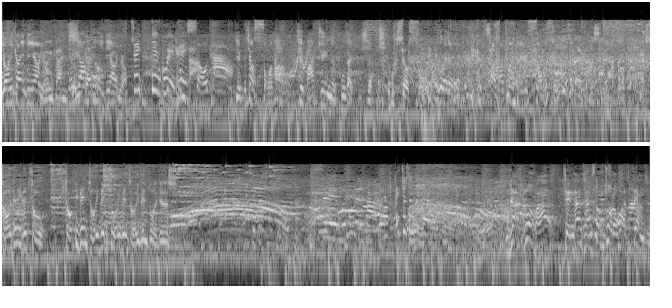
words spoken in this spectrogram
鱿鱼干一定要有，鱿鱼干，香菇一定要有。所以电锅也可以熟它哦。也不叫熟它，就把它均匀的铺在底下。不是要熟它。对，小乔突然讲一个熟，熟就是大概怎么写啊？熟就是一个走，走一边走一边做，一边走一边做，真的是。哎，就是那个。你看，如果把它简单成动作的话，是这样子。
